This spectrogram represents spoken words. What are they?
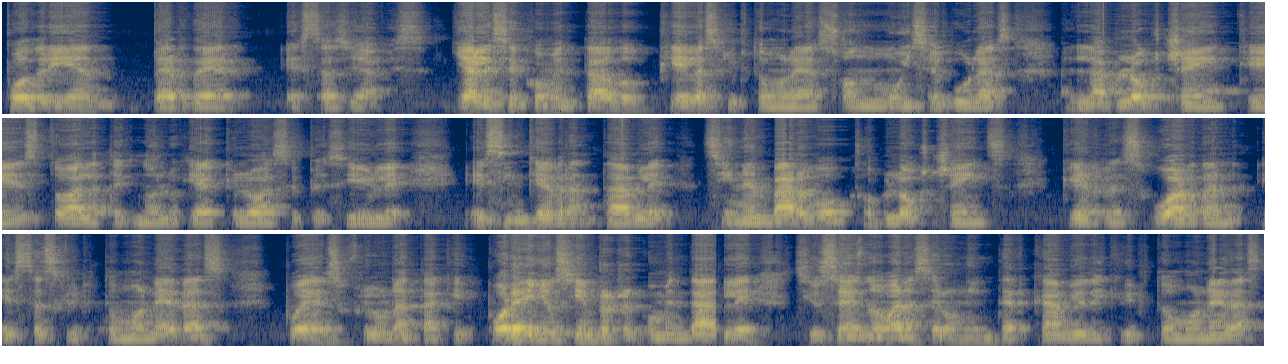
podrían perder estas llaves. Ya les he comentado que las criptomonedas son muy seguras. La blockchain, que es toda la tecnología que lo hace posible, es inquebrantable. Sin embargo, los blockchains que resguardan estas criptomonedas pueden sufrir un ataque. Por ello, siempre recomendarle, si ustedes no van a hacer un intercambio de criptomonedas,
